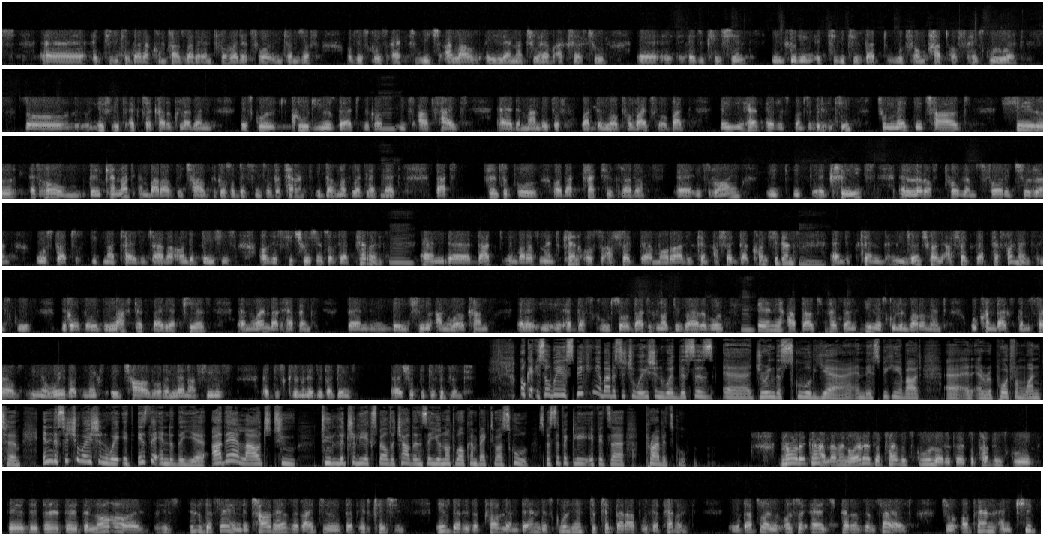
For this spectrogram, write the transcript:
uh, activities that are compulsory and provided for in terms of, of the Schools Act, which allows a learner to have access to uh, education, including activities that would form part of her schoolwork. So if it's extracurricular, then the school could use that because mm. it's outside uh, the mandate of what the law provides for. But they have a responsibility to make the child feel at home. They cannot embarrass the child because of the sins of the parent. It does not work like mm. that. That principle or that practice rather uh, is wrong. It, it uh, creates a lot of problems for the children who start to stigmatize each other on the basis of the situations of their parents. Mm. And uh, that embarrassment can also affect their morale, it can affect their confidence, mm. and it can eventually affect their performance in school because they will be laughed at by their peers. And when that happens, then they feel unwelcome uh, at the school. So that is not desirable. Mm. Any adult person in a school environment who conducts themselves in a way that makes a child or a learner feels uh, discriminated against uh, should be disciplined. Okay, so we're speaking about a situation where this is uh, during the school year, and they're speaking about uh, a, a, report from one term. In the situation where it is the end of the year, are they allowed to to literally expel the child and say you're not welcome back to our school, specifically if it's a private school? No, they can't. I mean, whether it's a private school or it's a, it's a public school, the, the, the, the, the law is, is the same. The child has the right to that education. If there is a problem, then the school needs to take that up with the parent. That's why we also urge parents themselves to open and keep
